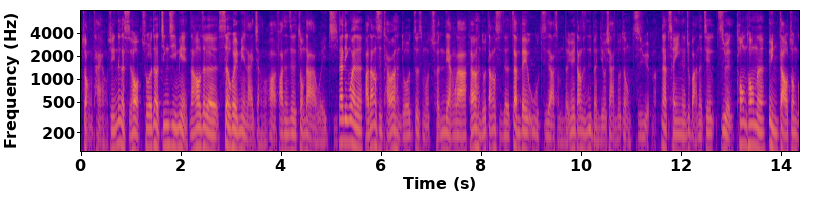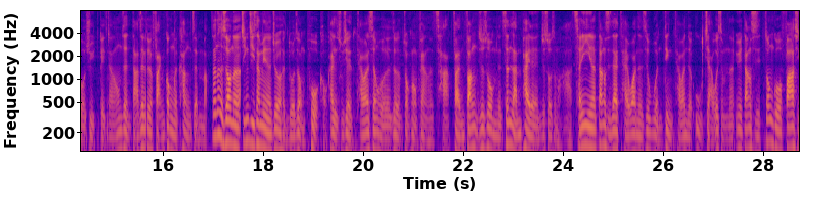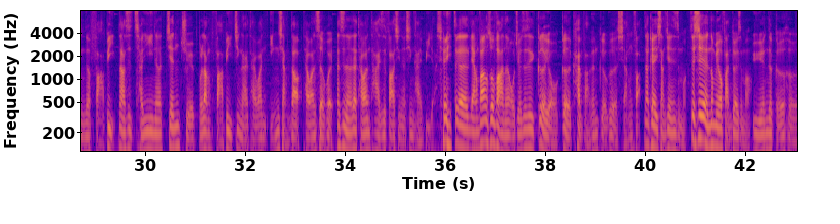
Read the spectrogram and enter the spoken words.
状态哦，所以那个时候除了这个经济面，然后这个社会面来讲的话，发生这些重大的危机。那另外呢，把当时台湾很多这什么存粮啦，台湾很多当时的战备物资啊什么的，因为当时日本留下很多这种资源嘛。那陈仪呢就把那些资源通通呢运到中国去，给蒋中正打这个这个反共的抗争嘛。那那个时候呢，经济上面呢就有很多这种破口开始出现，台湾生活的这种状况非常的差。反方就是说我们的深蓝派的人就说什么啊，陈仪呢当时在台湾呢是稳定台湾的物价，为什么呢？因为当时中国发行的法币，那是陈仪呢坚决不让法币进来台湾，影响到台湾社会。但是呢，在台湾他还是发行了新台币啊，所以这个两方说法呢，我觉得这是各有各的看法跟各有各的想法。那可以想见是什么？这些人都没有反对什么语言的隔阂，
